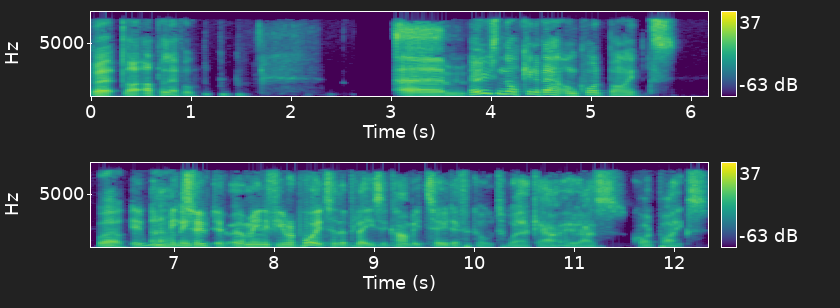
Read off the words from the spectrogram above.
But like upper level. Um, Who's knocking about on quad bikes? Well, it wouldn't I be mean, too. Di- I mean, if you report it to the police, it can't be too difficult to work out who has quad bikes,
